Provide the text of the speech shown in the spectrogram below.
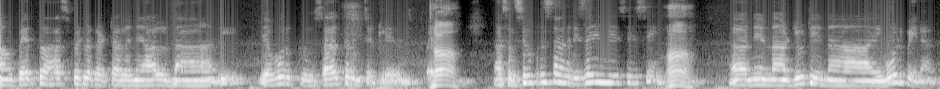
ఆమె పేరుతో హాస్పిటల్ కట్టాలని వాళ్ళు నాది ఎవరికి సహకరించట్లేదు అని చెప్పారు అసలు శివప్రసాద్ రిజైన్ చేసేసి నేను నా డ్యూటీ నా ఓడిపోయినాక.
